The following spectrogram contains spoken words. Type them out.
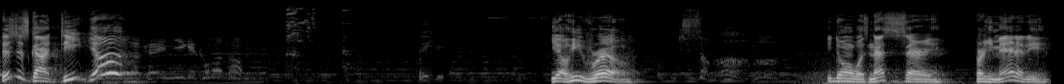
This just got deep, y'all. Yo, he real. He doing what's necessary for humanity.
